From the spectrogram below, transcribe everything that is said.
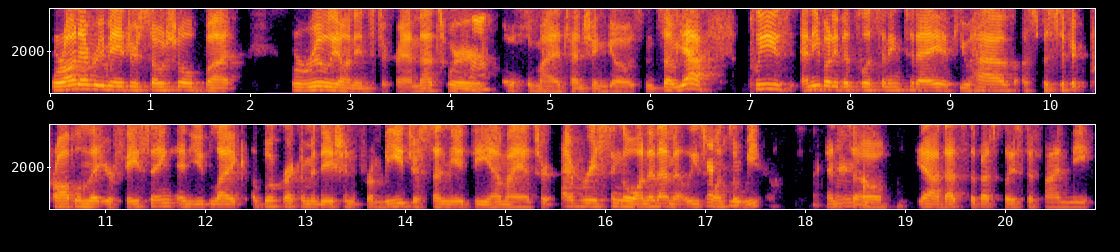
We're on every major social, but we're really on Instagram. That's where mm-hmm. most of my attention goes. And so, yeah, please, anybody that's listening today, if you have a specific problem that you're facing and you'd like a book recommendation from me, just send me a DM. I answer every single one of them at least yes, once a week. And so, yeah, that's the best place to find me.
